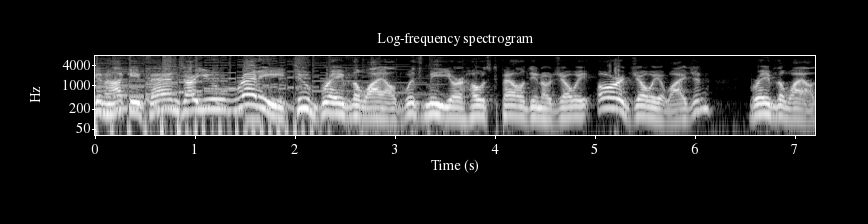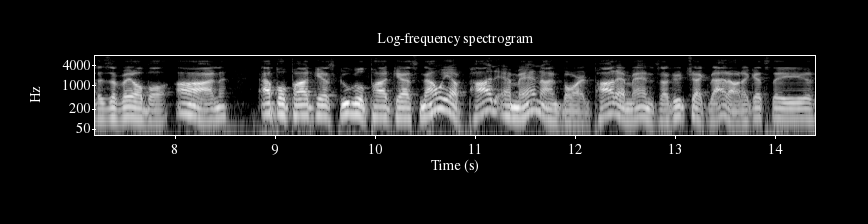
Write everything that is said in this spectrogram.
Hockey fans, are you ready to brave the wild with me, your host, Paladino Joey, or Joey Awajan? Brave the Wild is available on Apple Podcasts, Google Podcasts. Now we have Pod MN on board. Pod MN, so do check that out. I guess they uh,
